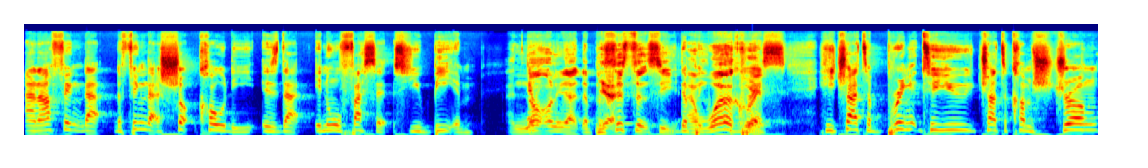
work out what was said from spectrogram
And I think that the thing that shocked Kody is that in all facets you beat him. And not only that, the persistency The and work rate. Yes, he tried to bring it to you. Tried to come strong.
